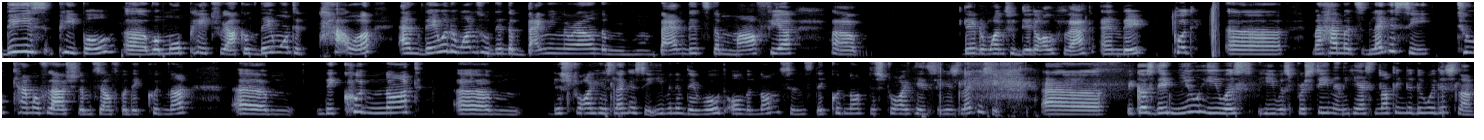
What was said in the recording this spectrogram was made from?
These people uh, were more patriarchal. They wanted power, and they were the ones who did the banging around, the bandits, the mafia. Uh, they're the ones who did all of that, and they put uh, Muhammad's legacy to camouflage themselves, but they could not. Um, they could not um, destroy his legacy, even if they wrote all the nonsense. They could not destroy his his legacy uh, because they knew he was he was pristine and he has nothing to do with Islam.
